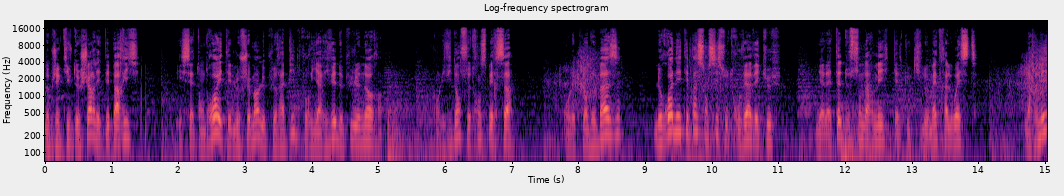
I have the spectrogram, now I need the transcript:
L'objectif de Charles était Paris, et cet endroit était le chemin le plus rapide pour y arriver depuis le nord l'évidence se transperça. Dans le plan de base, le roi n'était pas censé se trouver avec eux, mais à la tête de son armée quelques kilomètres à l'ouest. L'armée,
